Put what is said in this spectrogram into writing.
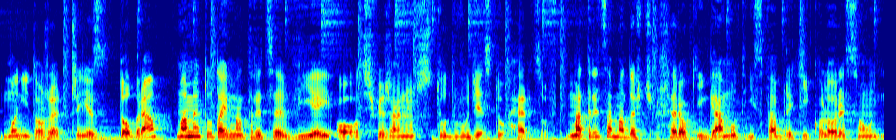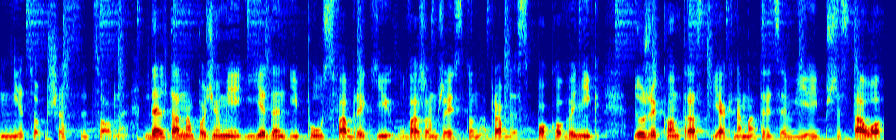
monitorze, czy jest dobra. Mamy tutaj matrycę VA o odświeżaniu 120 Hz. Matryca ma dość szeroki gamut i z fabryki kolory są nieco przesycone. Delta na poziomie 1,5 z fabryki uważam, że jest to naprawdę spoko wynik. Duży kontrast jak na matryce VA przystało.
